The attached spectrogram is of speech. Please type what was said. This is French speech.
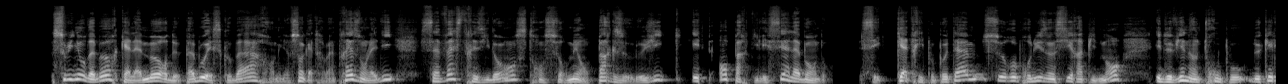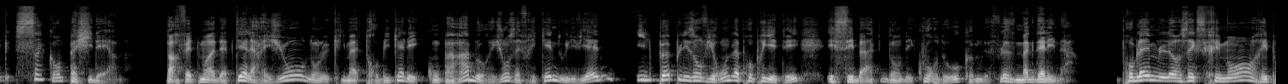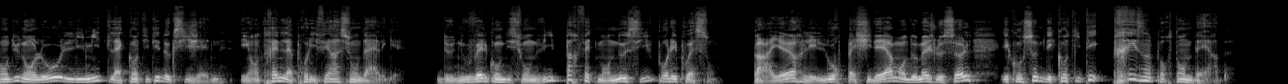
Soulignons d'abord qu'à la mort de Pablo Escobar en 1993, on l'a dit, sa vaste résidence, transformée en parc zoologique, est en partie laissée à l'abandon. Ces quatre hippopotames se reproduisent ainsi rapidement et deviennent un troupeau de quelques 50 pachydermes. Parfaitement adaptés à la région, dont le climat tropical est comparable aux régions africaines d'où ils viennent, ils peuplent les environs de la propriété et s'ébattent dans des cours d'eau comme le fleuve Magdalena. Problème, leurs excréments répandus dans l'eau limitent la quantité d'oxygène et entraînent la prolifération d'algues. De nouvelles conditions de vie parfaitement nocives pour les poissons. Par ailleurs, les lourds pachydermes endommagent le sol et consomment des quantités très importantes d'herbes.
